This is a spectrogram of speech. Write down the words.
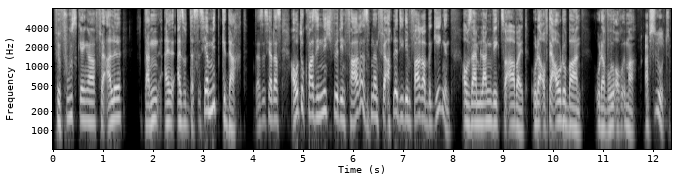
für Fußgänger, für alle dann, also das ist ja mitgedacht. Das ist ja das Auto quasi nicht für den Fahrer, sondern für alle, die dem Fahrer begegnen auf seinem langen Weg zur Arbeit oder auf der Autobahn oder wo auch immer. Absolut.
